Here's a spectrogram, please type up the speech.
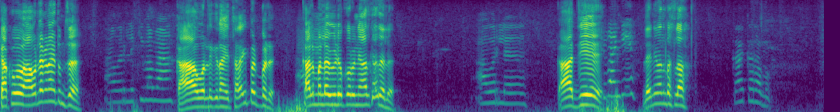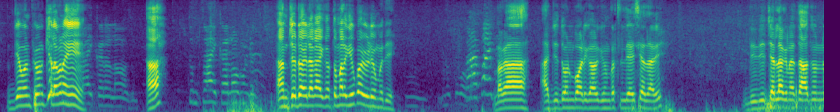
काकू आवडलं का नाही तुमचं? आवरलं की बाबा. का आवडलं की नाही? चला की पटपट. काल म्हणला व्हिडिओ करून आज काय झालं? का आजी लय निवांत बसला. काय करा मग? जेवण फिवण केलं का नाही? काय अजून? हा तुमचं ऐकायला म्हणलं. आमच्या डॉयला काय कर तुम्हाला घेऊ का व्हिडिओमध्ये? बघा आजी दोन बॉडीगार्ड घेऊन बसलेली आहे शेजारी. दीदीच्या लग्नाचं अजून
